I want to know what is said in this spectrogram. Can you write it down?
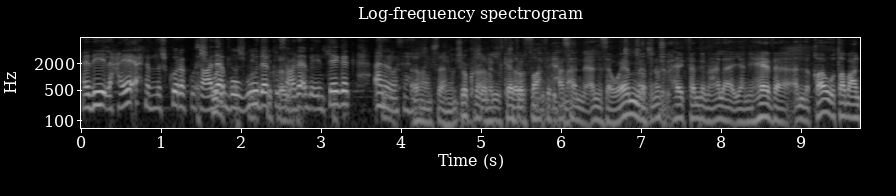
هذه الحياة. إحنا بنشكرك وسعداء بوجودك وسعداء. بإنتاجك. أهلا وسهلا. أهلا وسهلا. شكرا للكاتب الصحفي. حسن الزوام. بنشكر حضرتك يا فندم على يعني هذا اللقاء. وطبعا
